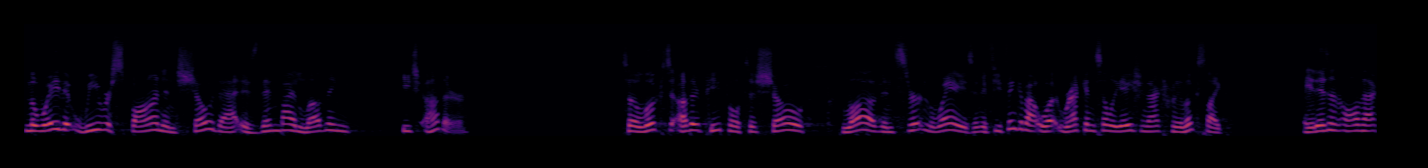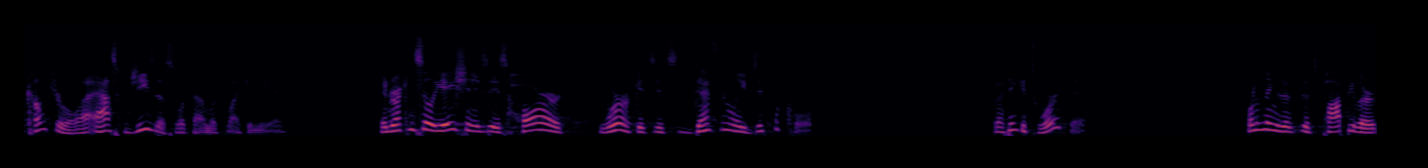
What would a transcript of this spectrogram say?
And the way that we respond and show that is then by loving each other to look to other people to show love in certain ways. And if you think about what reconciliation actually looks like, it isn't all that comfortable. I asked Jesus what that looked like in the end. And reconciliation is, is hard work, it's, it's definitely difficult. but I think it's worth it. One of the things that's, that's popular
